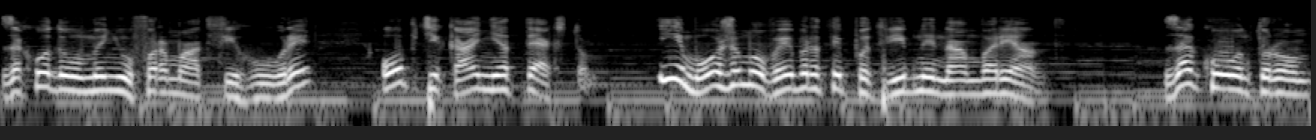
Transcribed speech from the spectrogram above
Заходимо в меню Формат фігури, обтікання текстом. І можемо вибрати потрібний нам варіант. За контуром.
